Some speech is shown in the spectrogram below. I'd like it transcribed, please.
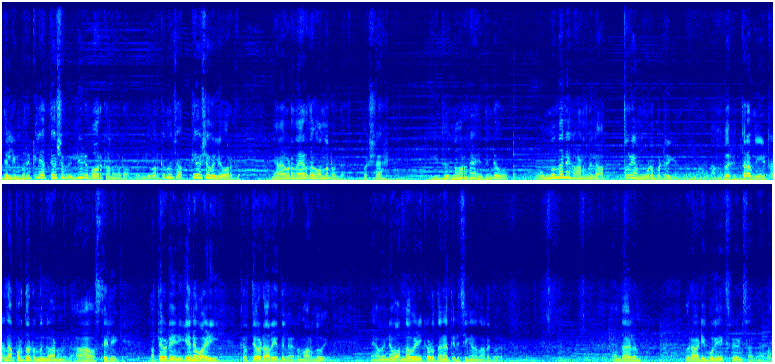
ഇത് ലിമറിക്കിലെ അത്യാവശ്യം വലിയൊരു പാർക്കാണ് കേട്ടോ. വലിയ പാർക്ക് എന്ന് വെച്ചാൽ അത്യാവശ്യം വലിയ പാർക്ക് ഞാൻ ഇവിടെ നേരത്തെ വന്നിട്ടുണ്ട്. പക്ഷേ ഇതെന്ന് പറഞ്ഞാൽ ഇതിന്റെ ഒന്നും തന്നെ കാണുന്നില്ല. അത്രയും മൂടപ്പെട്ടിരിക്കുന്നു. നമുക്കൊരു ഇത്ര മീറ്ററിന് അപ്പുറത്തോട്ടൊന്നും കാണുന്നില്ല ആ അവസ്ഥയിലേക്ക്. സത്യമായിട്ട് എനിക്ക് തന്നെ വഴി കൃത്യമായിട്ട് അറിയത്തില്ലായിരുന്നു. മറന്നുപോയി. ഞാൻ പിന്നെ വന്ന വഴിക്കൂടെ തന്നെ തിരിച്ചിങ്ങനെ നടക്കുമായിരുന്നു എന്തായാലും ഒരു അടിപൊളി എക്സ്പീരിയൻസ് ആയിരുന്നു കേട്ടോ.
